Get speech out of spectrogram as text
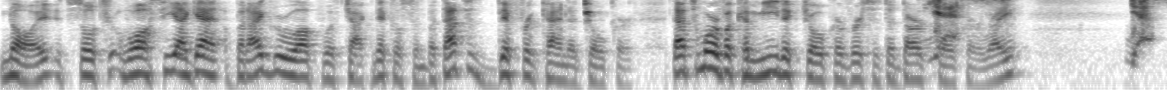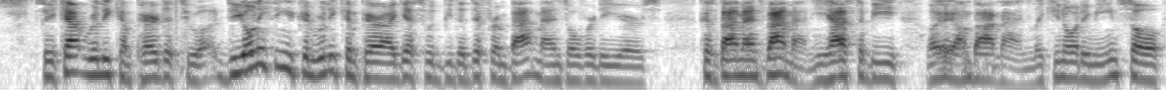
No, it's so true. Well, see, again, but I grew up with Jack Nicholson, but that's a different kind of Joker. That's more of a comedic Joker versus the dark Yes. Joker, right? Yes. So you can't really compare the two. The only thing you could really compare, I guess, would be the different Batmans over the years. Because Batman's Batman. He has to be, hey, I'm Batman. Like, you know what I mean? So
